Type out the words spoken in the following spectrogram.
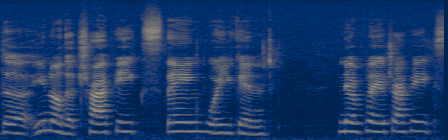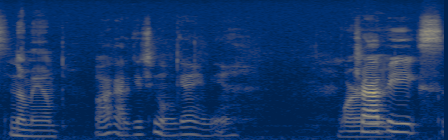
the you know the Tripeaks thing where you can. You never played Tripeaks? No, ma'am. Oh, I gotta get you on game, yeah. Word. Tri Peaks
